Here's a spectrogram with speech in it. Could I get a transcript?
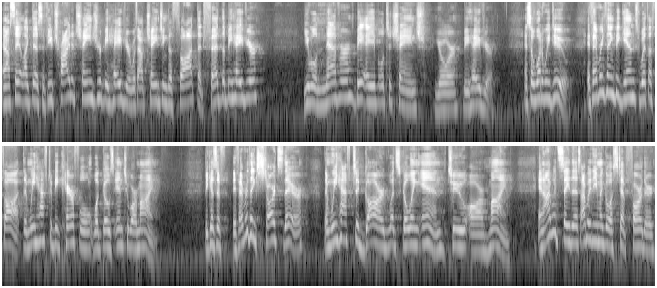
And I'll say it like this if you try to change your behavior without changing the thought that fed the behavior, you will never be able to change your behavior. And so, what do we do? If everything begins with a thought, then we have to be careful what goes into our mind. Because if, if everything starts there, then we have to guard what's going in to our mind. And I would say this, I would even go a step farther.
